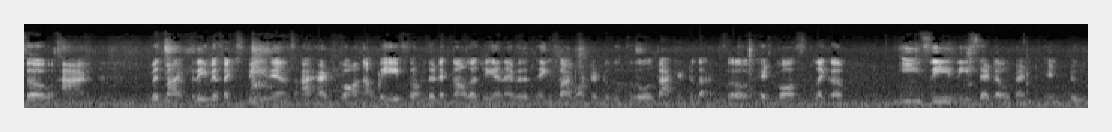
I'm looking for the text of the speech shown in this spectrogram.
So and with my previous experience, I had gone away from the technology and everything, so I wanted to roll back into that. So it was like a easy resettlement into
